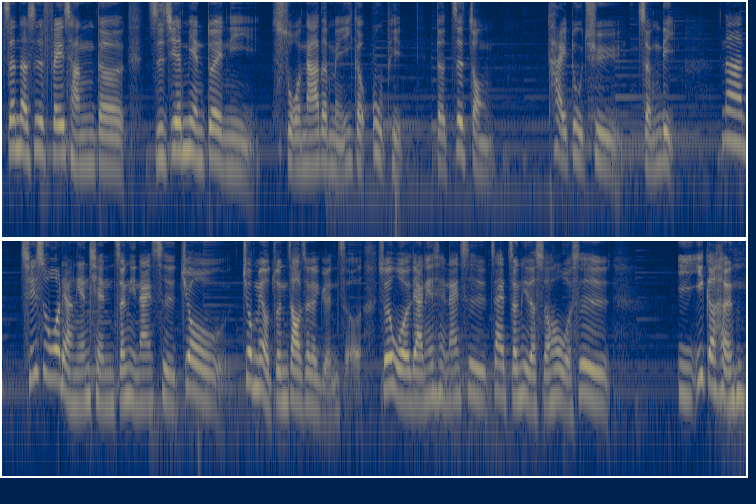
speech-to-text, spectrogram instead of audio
真的是非常的直接面对你所拿的每一个物品的这种态度去整理。那其实我两年前整理那一次就就没有遵照这个原则，所以我两年前那一次在整理的时候，我是以一个很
